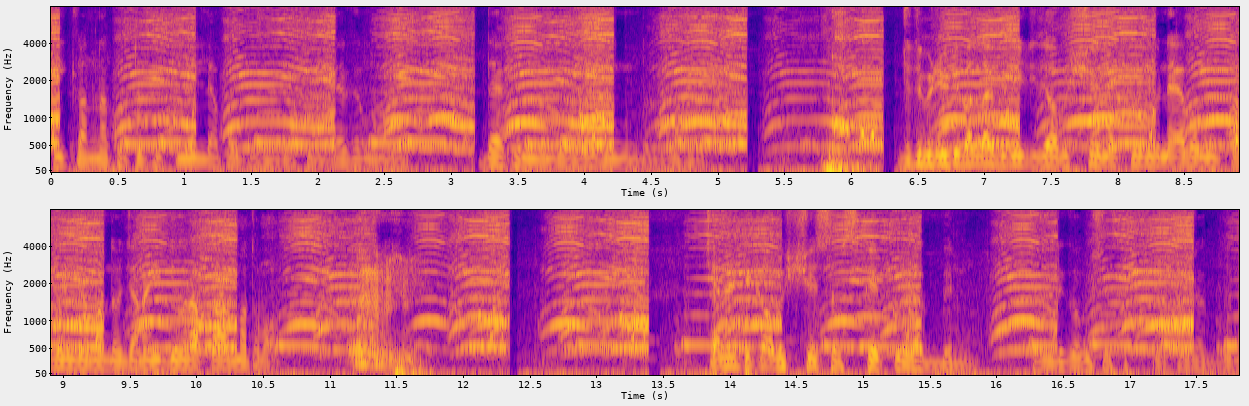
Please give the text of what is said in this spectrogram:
কি কান্না করতেছে, কি লাফাইতেছে, দেখেন দেখেন বন্ধুরা দেখেন বন্ধুরা দেখেন বন্ধুরা যদি ভিডিওটি ভালো লাগে ভিডিওটিতে অবশ্যই লাইক করে দেবেন এবং কমেন্টের মাধ্যমে জানাই দেবেন আপনার মতামত। চ্যানেলটিকে অবশ্যই সাবস্ক্রাইব করে রাখবেন চ্যানেলটিকে অবশ্যই সাবস্ক্রাইব করে রাখবেন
